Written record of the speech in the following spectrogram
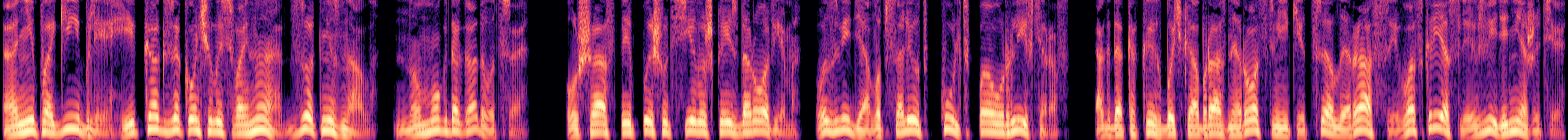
Они погибли, и как закончилась война, Дзот не знал, но мог догадываться. Ушастые пышут силушкой и здоровьем, возведя в абсолют культ пауэрлифтеров, тогда как их бочкообразные родственники целой расы воскресли в виде нежити.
